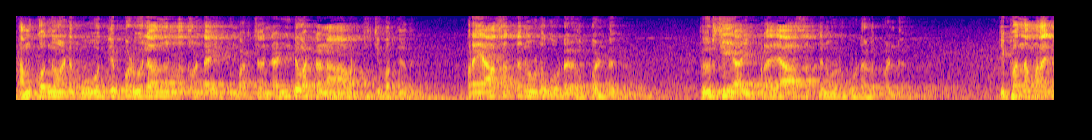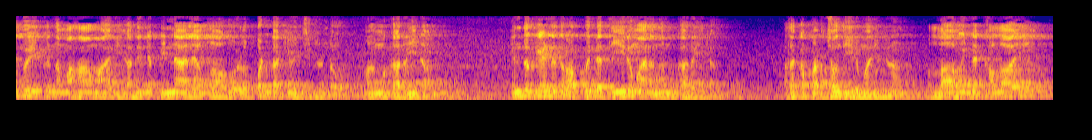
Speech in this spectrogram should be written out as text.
നമുക്കൊന്നും അങ്ങോട്ട് ബോധ്യപ്പെടൂല എന്നുള്ളത് കൊണ്ടായിരിക്കും പഠിച്ചവൻ രണ്ട് വട്ടമാണ് ആവർത്തിച്ച് പറഞ്ഞത്. പ്രയാസത്തിനോട് കൂടെ എളുപ്പമുണ്ട്. തീർച്ചയായും പ്രയാസത്തിനോട് കൂടെ എളുപ്പമുണ്ട്. ഇപ്പം നമ്മൾ അനുഭവിക്കുന്ന മഹാമാരി അതിന്റെ പിന്നാലെ അള്ളാഹു എളുപ്പമുണ്ടാക്കി വെച്ചിട്ടുണ്ടോ അത് നമുക്കറിയില്ല. എന്തൊക്കെയാണ് ഇത് റബ്ബിന്റെ തീരുമാനം നമുക്കറിയില്ല. അതൊക്കെ പഠിച്ചോ തീരുമാനിക്കണം. അള്ളാഹുവിന്റെ കലായിൽ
